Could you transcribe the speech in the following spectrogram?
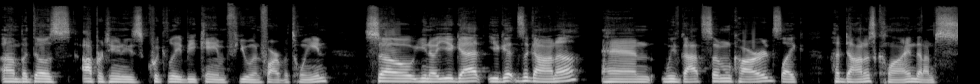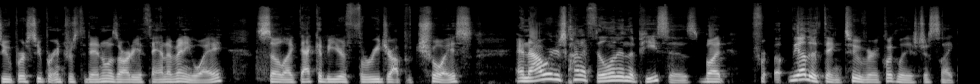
Um, but those opportunities quickly became few and far between. So you know you get you get Zegana, and we've got some cards like Hadana's Climb that I'm super super interested in. Was already a fan of anyway. So like that could be your three drop of choice. And now we're just kind of filling in the pieces. But for, uh, the other thing too, very quickly, is just like,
